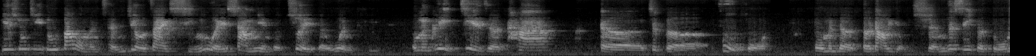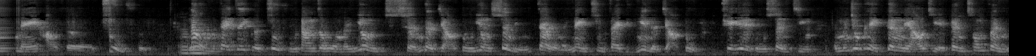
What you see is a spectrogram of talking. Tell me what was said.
耶稣基督帮我们成就在行为上面的罪的问题。我们可以借着他的这个复活，我们的得到永生，这是一个多美好的祝福。那我们在这个祝福当中，我们用神的角度，用圣灵在我们内住在里面的角度去阅读圣经，我们就可以更了解、更充分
